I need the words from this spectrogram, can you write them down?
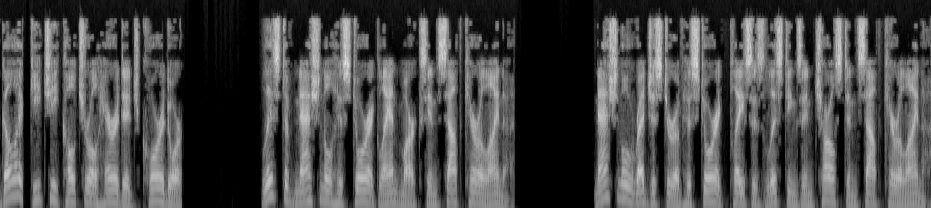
Gullah – Geechee Cultural Heritage Corridor List of National Historic Landmarks in South Carolina. National Register of Historic Places listings in Charleston, South Carolina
